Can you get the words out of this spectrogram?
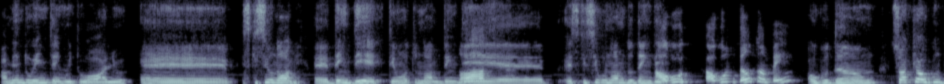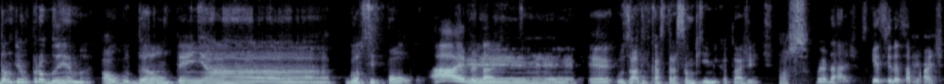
Amendoim tem muito óleo. É... Esqueci o nome. É Dendê. Tem um outro nome. Dendê. É... Esqueci o nome do Dendê. Algodão também? Algodão. Só que algodão tem um problema. Algodão tem a Gossipol. Ah, é verdade. É... é usado em castração química, tá, gente? Nossa. Verdade. Esqueci dessa é. parte.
